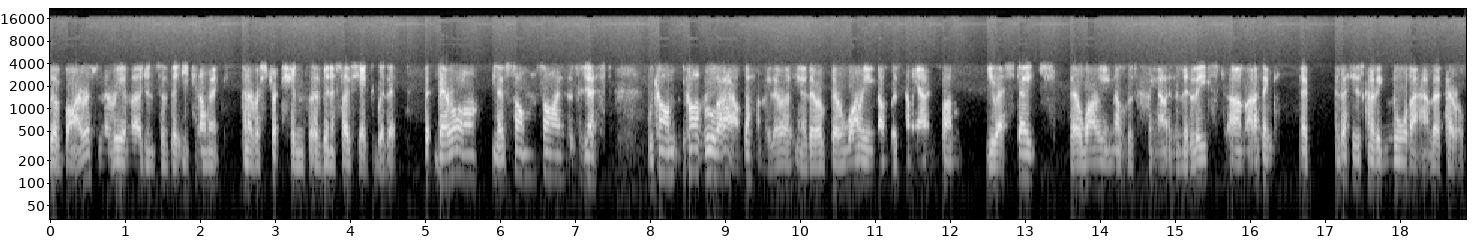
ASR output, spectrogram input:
the virus and the re-emergence of the economic kind of restrictions that have been associated with it. But there are, you know, some signs that suggest we can't we can't rule that out. Definitely, there are, you know, there are there are worrying numbers coming out in some U.S. states. There are worrying numbers coming out in the Middle East, um, and I think you know, investors just kind of ignore that at their peril.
